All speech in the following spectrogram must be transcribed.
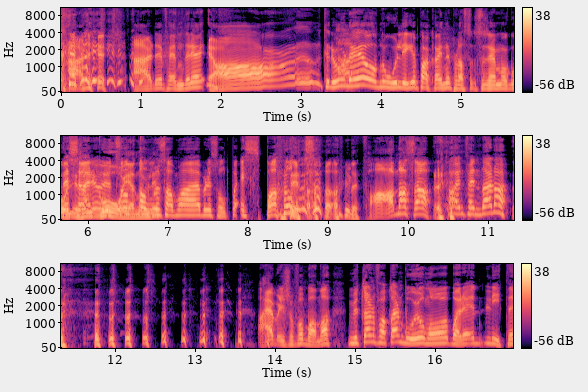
Er det, er det fendere? Ja, jeg tror det. Og noe ligger pakka inn i plass, så jeg må gå, liksom, Dessverre gå utsolgt. gjennom Alle sammen ble solgt på Espa. Ja, Faen, altså! Ta en fender, da! Nei, jeg blir så forbanna. Mutter'n og fatter'n bor jo nå bare et lite,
